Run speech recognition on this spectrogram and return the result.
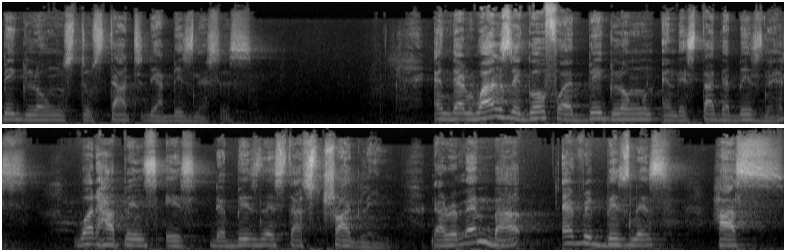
big loans to start their businesses. And then once they go for a big loan and they start the business, what happens is the business starts struggling. Now remember, every business has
